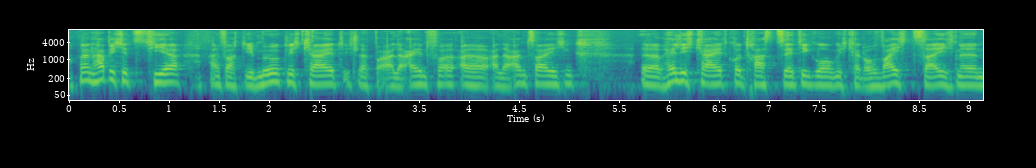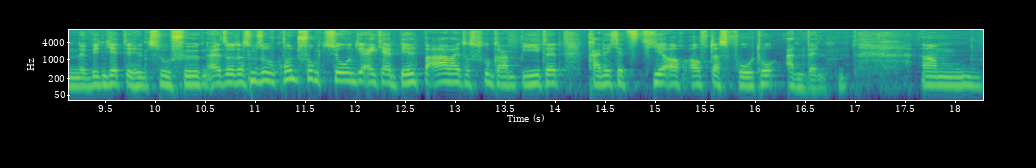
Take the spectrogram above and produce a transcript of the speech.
Und dann habe ich jetzt hier einfach die Möglichkeit, ich lasse alle, Einf äh, alle Anzeichen, äh, Helligkeit, Kontrast, Sättigung, ich kann auch weich zeichnen, eine Vignette hinzufügen. Also das sind so Grundfunktionen, die eigentlich ein Bildbearbeitungsprogramm bietet, kann ich jetzt hier auch auf das Foto anwenden. Ähm,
